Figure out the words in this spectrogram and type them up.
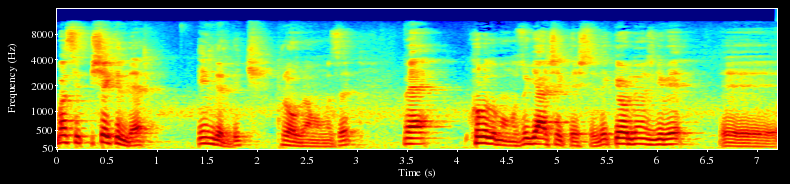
basit bir şekilde indirdik programımızı ve kurulumumuzu gerçekleştirdik. Gördüğünüz gibi e,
